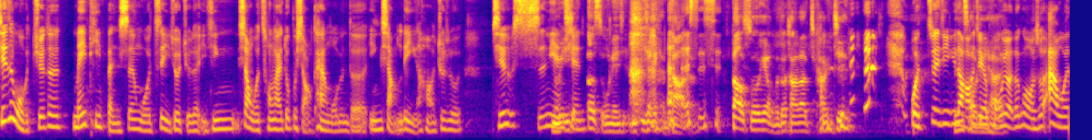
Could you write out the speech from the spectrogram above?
其实我觉得媒体本身，我自己就觉得已经像我从来都不小看我们的影响力，哈就是其实十年前二十五年前影响力很大的，是是，到处我们都看到康健。我最近遇到好几个朋友都跟我说啊，我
